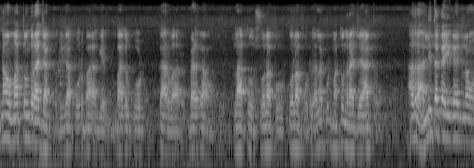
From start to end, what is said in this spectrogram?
ನಾವು ಮತ್ತೊಂದು ರಾಜ್ಯ ಆಗ್ತದೆ. ಬಿಜಾಪುರ, ಬಾಗೆ, ಬಾಗಲಕೋಟ್, ಕಾರವಾರ ಬೆಳಗಾವಿ ಲಾತೂರ್, ಸೋಲಾಪುರ್, ಕೋಲಾಪುರ್ ಇವೆಲ್ಲ ಕೂಡ ಮತ್ತೊಂದು ರಾಜ್ಯ ಆಗ್ತದೆ. ಆದರೆ ಅಲ್ಲಿ ತನಕ ಈಗ ನಾವು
